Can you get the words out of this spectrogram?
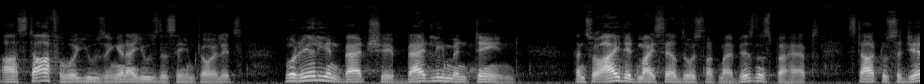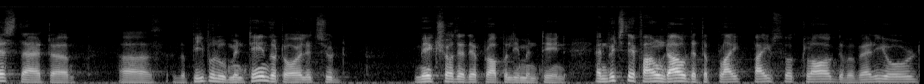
our staff were using, and I use the same toilets, were really in bad shape, badly maintained. And so I did myself, though it's not my business perhaps, start to suggest that uh, uh, the people who maintain the toilets should make sure that they're properly maintained. And which they found out that the pipes were clogged, they were very old,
